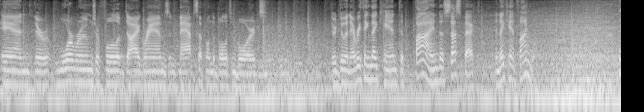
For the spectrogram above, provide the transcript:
and their war rooms are full of diagrams and maps up on the bulletin boards. They're doing everything they can to find a suspect, and they can't find one. The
